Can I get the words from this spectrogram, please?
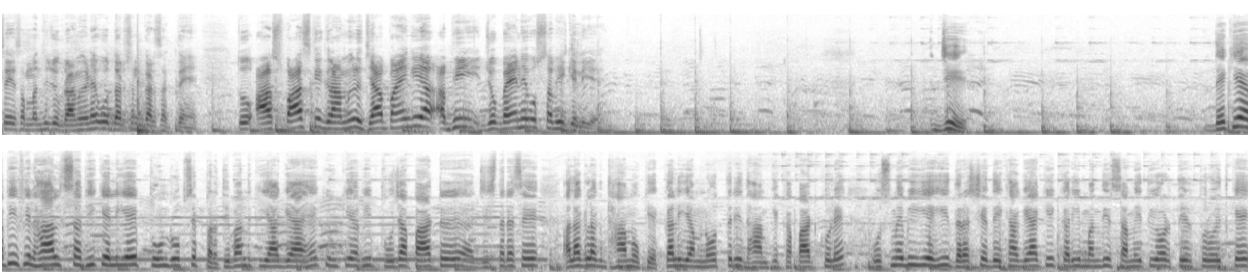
से संबंधित जो ग्रामीण है वो दर्शन कर सकते हैं तो आसपास के ग्रामीण जा पाएँगे या अभी जो बैन है वो सभी के लिए है? जी। देखिए, अभी फ़िलहाल सभी के लिए पूर्ण रूप से प्रतिबंध किया गया है, क्योंकि अभी पूजा पाठ, जिस तरह से अलग अलग धामों के, कल यमुनोत्री धाम के कपाट खुले, उसमें भी यही दृश्य देखा गया कि करीब मंदिर समिति और तीर्थ पुरोहित के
